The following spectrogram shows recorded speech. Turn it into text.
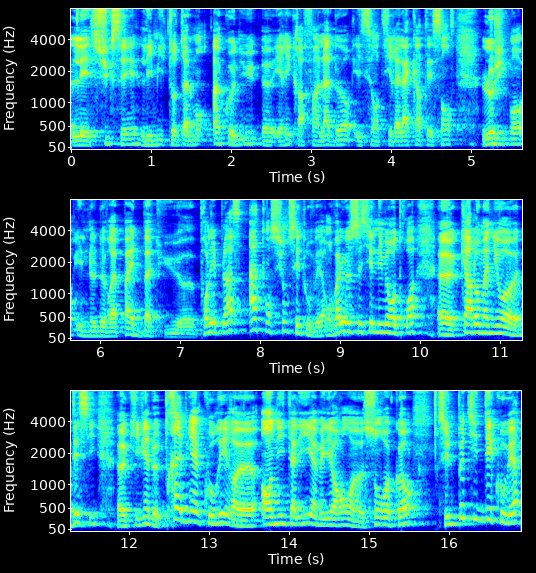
les succès, limite totalement inconnus. Euh, Eric Raffin l'adore, il s'est en tiré la quintessence. Logiquement, il ne devrait pas être battu. pour les places, attention, c'est ouvert. On va lui associer le numéro 3, Carlo Magno Dessi, qui vient de très bien courir en Italie, améliorant son record. C'est une petite découverte,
